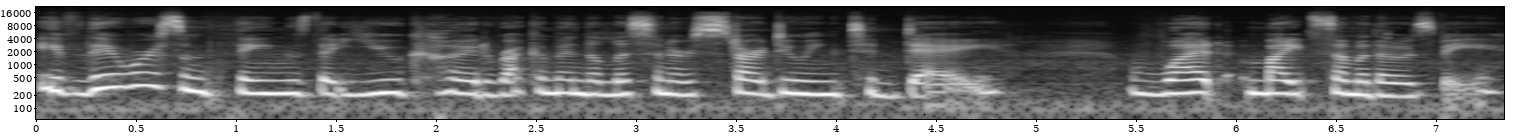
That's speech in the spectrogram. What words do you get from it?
if there were some things that you could recommend the listeners start doing today, what might some of those be?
